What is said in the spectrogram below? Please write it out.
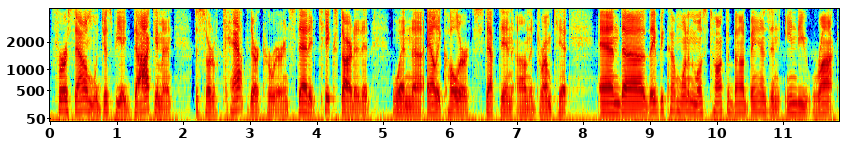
first album would just be a document to sort of cap their career. Instead, it kickstarted it when uh, Ali Koehler stepped in on the drum kit. And uh, they've become one of the most talked about bands in indie rock.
